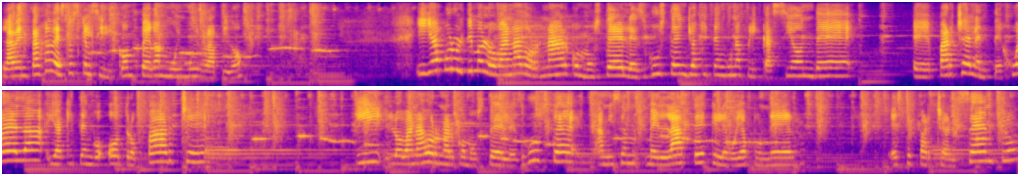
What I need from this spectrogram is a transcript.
La ventaja de esto es que el silicón pega muy muy rápido. Y ya por último lo van a adornar como ustedes les gusten. Yo aquí tengo una aplicación de eh, parche de lentejuela y aquí tengo otro parche. Y lo van a adornar como ustedes les guste. A mí se me late que le voy a poner este parche al centro.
